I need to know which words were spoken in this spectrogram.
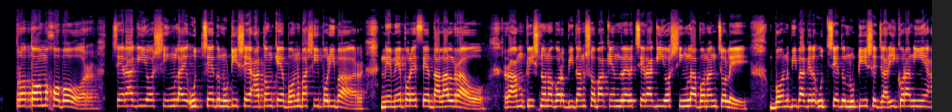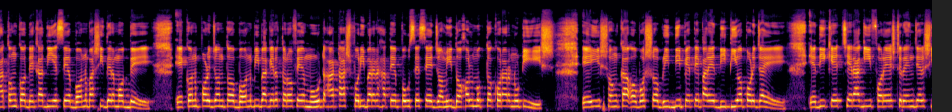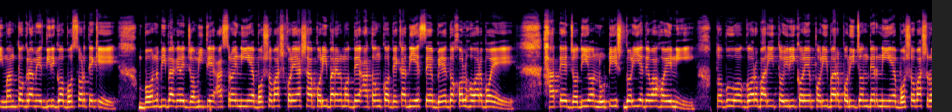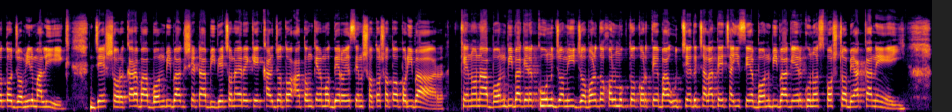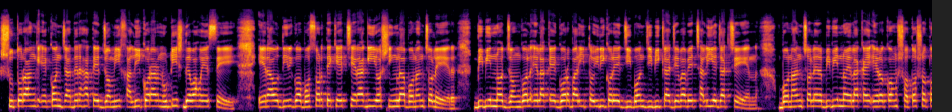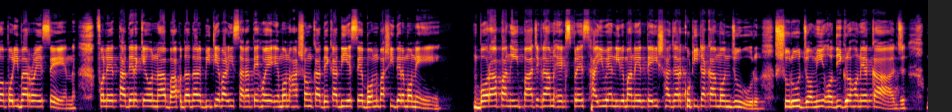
প্রথম খবর, চেরাগীয় সিংলায় উচ্ছেদ নোটিশে আতঙ্কে বনবাসী পরিবার, নেমে পড়েছে দালালরাও রামকৃষ্ণনগর বিধানসভা কেন্দ্রের চেরাগীয় সিংলা বনাঞ্চলে বন বিভাগের উচ্ছেদ নোটিশ জারি করা নিয়ে আতঙ্ক দেখা দিয়েছে বনবাসীদের মধ্যে। এখন পর্যন্ত বন বিভাগের তরফে মোট আঠাশ পরিবারের হাতে পৌঁছেছে জমি দখলমুক্ত করার নোটিশ। এই সংখ্যা অবশ্য বৃদ্ধি পেতে পারে দ্বিতীয় পর্যায়ে। এদিকে চেরাগি ফরেস্ট রেঞ্জের সীমান্ত গ্রামে দীর্ঘ বছর থেকে বন বিভাগের জমিতে আশ্রয় নিয়ে বসবাস করে আসা পরিবারের মধ্যে আতঙ্ক দেখা দিয়েছে বেদখল হওয়ার বয়ে। হাতে যদিও নোটিশ ধরিয়ে দেওয়া হয়নি, তবুও গড়বাড়ি তৈরি করে পরিবার পরিজনদের নিয়ে বসবাসরত জমির মালিক, যে সরকার বা বন বিভাগ সেটা বিবেচনায় রেখে কার্যত আতঙ্কের মধ্যে রয়েছেন শত শত পরিবার। কেননা বন বিভাগের কোন জমি জবরদখল মুক্ত করতে বা উচ্ছেদ চালাতে চাইছে বন বিভাগের কোনো স্পষ্ট ব্যাখ্যা নেই। সুতরাং এখন যাদের হাতে জমি খালি করার নোটিশ দেওয়া হয়েছে, এরাও দীর্ঘ বছর থেকে চেরাগীয় সিংলা বনাঞ্চলের বিভিন্ন জঙ্গল এলাকায় গড়বাড়ি তৈরি করে জীবন জীবিকা যেভাবে চালিয়ে যাচ্ছেন, বনাঞ্চলের বিভিন্ন এলাকায় এরকম শত শত পরিবার রয়েছেন। ফলে তাদেরকেও না, বাপদাদার বিটে বাড়ি সারাতে হয়ে এমন আশঙ্কা দেখা দিয়েছে বনবাসীদের মনে। বরাপানি পাঁচ গ্রাম এক্সপ্রেস হাইওয়ে নির্মাণে তেইশ হাজার কোটি টাকা মঞ্জুর। শুরু জমি অধিগ্রহণের কাজ।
